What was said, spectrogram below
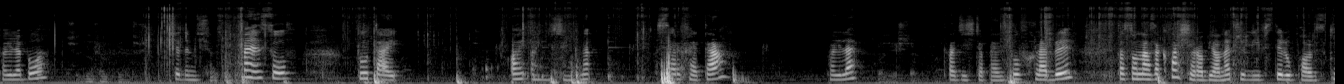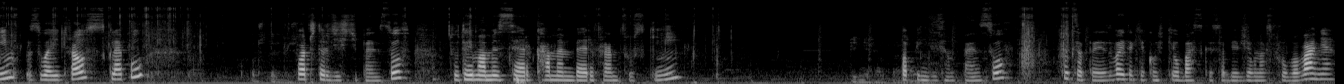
Po ile było? 75. 75 pensów. Tutaj, oj, oj, sięgnę. Serfeta. Po ile? 20 pensów. 20 pensów. Chleby. To są na zakwasie robione, czyli w stylu polskim z Waitrose sklepu. Po 40. Po 40 pensów. Tutaj mamy ser camembert francuski. 50 pensów. Po 50 pensów. Tu co to jest? Wojtek jakąś kiełbaskę sobie wziął na spróbowanie.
